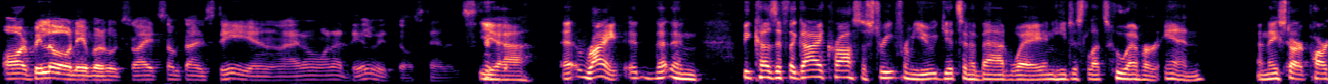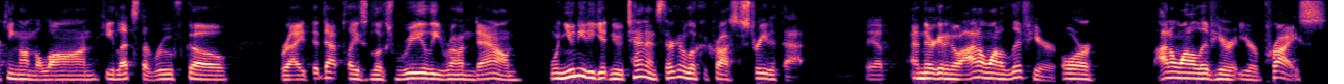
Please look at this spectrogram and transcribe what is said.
or below neighborhoods, right? Sometimes D, and I don't want to deal with those tenants. yeah, eh, right. It, that, and because if the guy across the street from you gets in a bad way and he just lets whoever in, and they start parking on the lawn, he lets the roof go, right? That that place looks really run down when you need to get new tenants, they're going to look across the street at that. Yep. And they're going to go, I don't want to live here, or I don't want to live here at your price.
